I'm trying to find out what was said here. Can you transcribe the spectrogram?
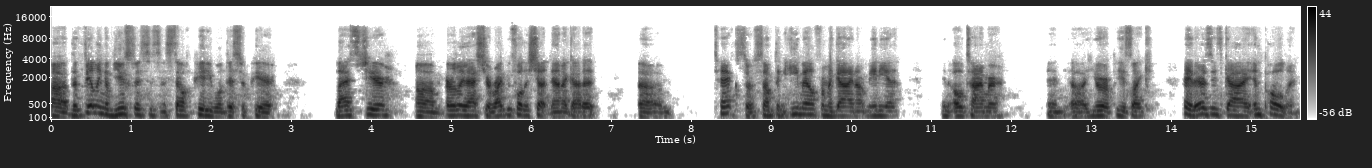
Uh, the feeling of uselessness and self pity will disappear. Last year, um, early last year, right before the shutdown, I got a um, text or something, email from a guy in Armenia, an old timer in uh, Europe. He's like, "Hey, there's this guy in Poland,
